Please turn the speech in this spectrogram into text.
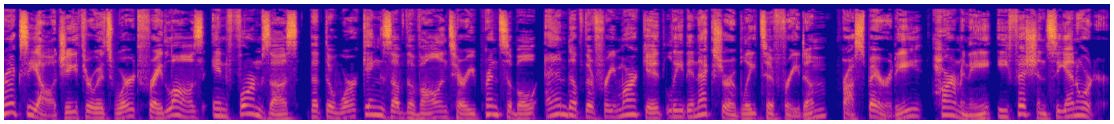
Praxeology, through its wertfrei laws, informs us that the workings of the voluntary principle and of the free market lead inexorably to freedom, prosperity, harmony, efficiency, and order.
